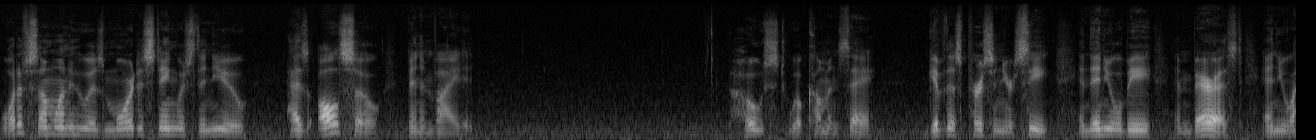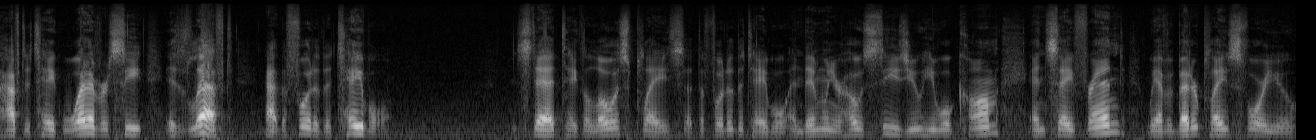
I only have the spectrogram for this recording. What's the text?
What if someone who is more distinguished than you has also been invited? The host will come and say, Give this person your seat, and then you will be embarrassed, and you will have to take whatever seat is left at the foot of the table. Instead, take the lowest place at the foot of the table, and then when your host sees you, he will come and say, Friend, we have a better place for you.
